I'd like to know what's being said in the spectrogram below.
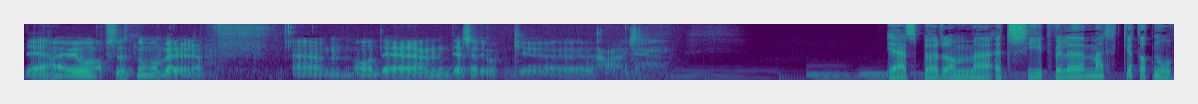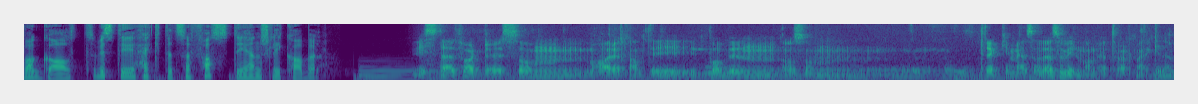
Det er jo absolutt noe man bør gjøre. Um, og det, det, skjedde jo ikke her. Jeg spør om et skip ville merket at noe var galt hvis de hektet seg fast i en slik kabel. Hvis det er et fartøy som har et eller annet på bunnen, og som trekker med seg det, så vil man jo etter hvert merke det.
